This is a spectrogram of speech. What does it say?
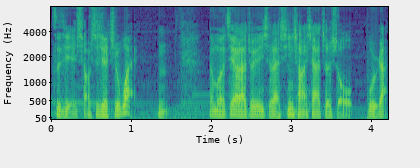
自己小世界之外。嗯，那么接下来就一起来欣赏一下这首《不染》。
